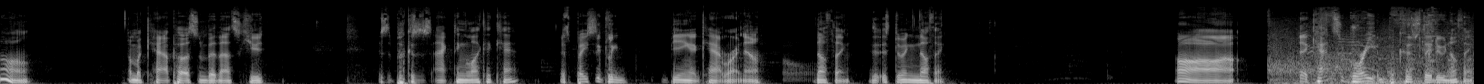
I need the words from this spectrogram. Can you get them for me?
Oh. I'm a cat person, but that's cute. Is it because it's acting like a cat? It's basically being a cat right now. Nothing. It's doing nothing. Ah. Yeah, cats are great because they do nothing.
